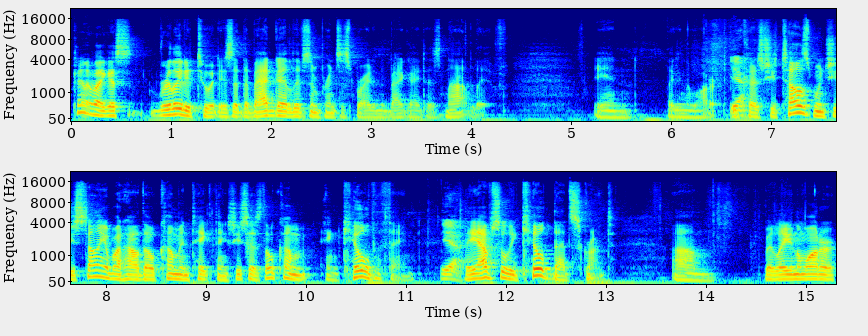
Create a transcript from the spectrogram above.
kind of I guess related to it is that the bad guy lives in Princess Bride and the bad guy does not live in Lady in the Water Yeah. because she tells when she's telling about how they'll come and take things. She says they'll come and kill the thing. Yeah. They absolutely killed that scrunt. Um, but Lady in the Water,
